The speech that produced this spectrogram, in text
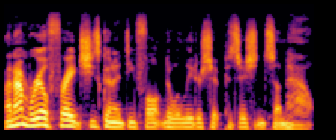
And I'm real afraid she's going to default into a leadership position somehow.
